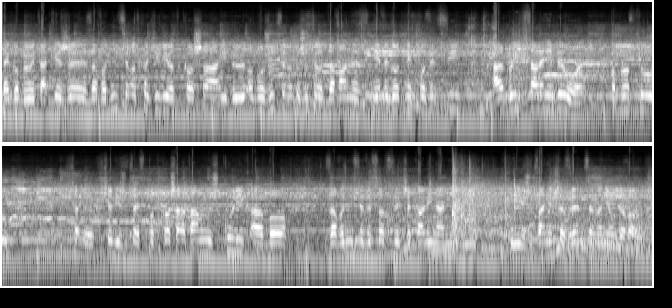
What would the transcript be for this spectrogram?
tego były takie, że zawodnicy odchodzili od kosza i były albo rzuty, rzuty oddawane z niewygodnych pozycji, albo ich wcale nie było. Po prostu chcieli rzucać spod kosza, a tam już kulik albo zawodnicy wysocy czekali na nich i, i rzucanie przez ręce no nie udawało się.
